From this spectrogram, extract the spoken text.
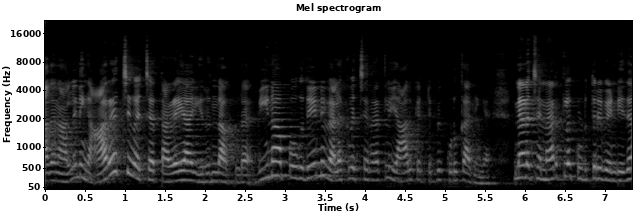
அதனால் நீங்கள் அரைச்சி வச்ச தழையாக இருந்தால் கூட வீணாக போகுதேன்னு விளக்கு வச்ச நேரத்தில் யாரும் கெட்டு போய் கொடுக்காதீங்க. நினச்ச நேரத்தில் கொடுத்துட வேண்டியது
